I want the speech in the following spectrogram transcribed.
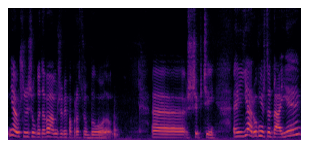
Ja już ryż ugotowałam, żeby po prostu było e, szybciej. E, Ja również dodaję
